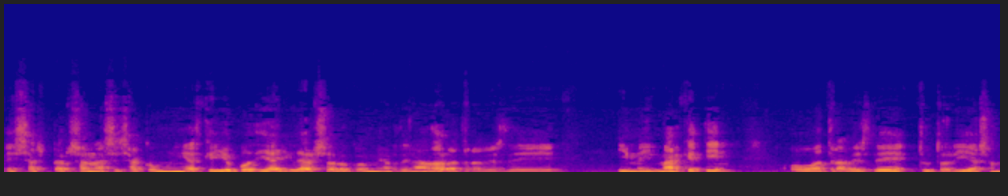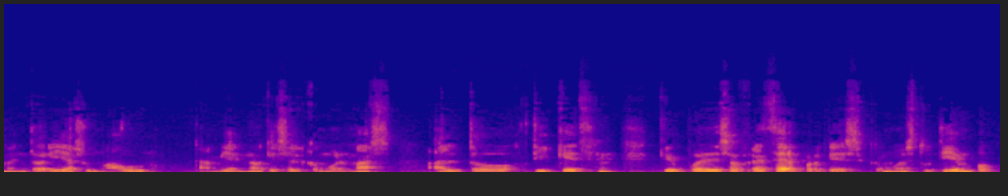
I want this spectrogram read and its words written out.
esas personas, esa comunidad que yo podía ayudar solo con mi ordenador a través de email marketing o a través de tutorías o mentorías uno a uno también, ¿no? Que es el como el más alto ticket que puedes ofrecer porque es como es tu tiempo.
